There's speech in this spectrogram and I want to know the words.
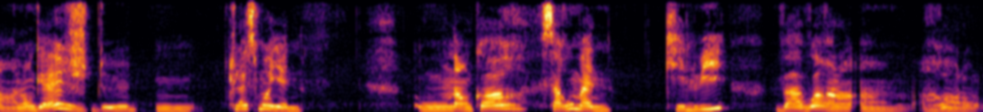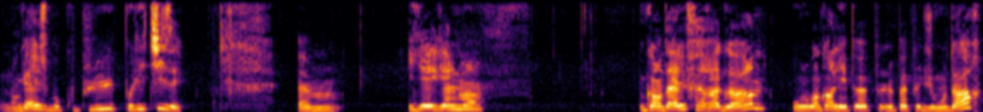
langage de classe moyenne. Où on a encore Saruman, qui lui va avoir un, un langage beaucoup plus politisé. il y a également Gandalf, Aragorn ou encore le peuple du Mondor,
